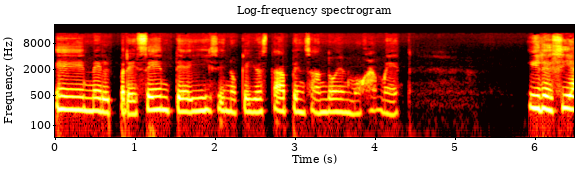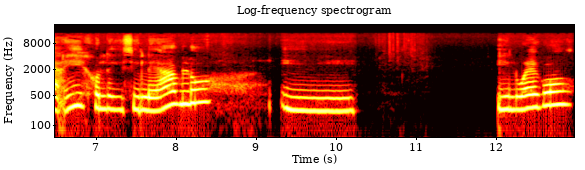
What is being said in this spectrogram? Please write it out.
en el presente ahí, sino que yo estaba pensando en Mohamed. Y decía, híjole, ¿y si le hablo? Y, y luego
